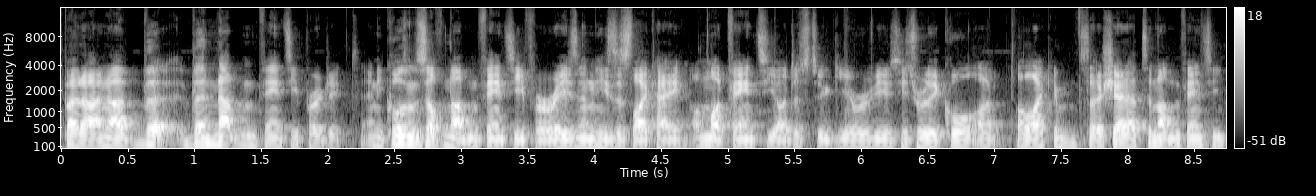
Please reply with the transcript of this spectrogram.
But uh, the the Nutnfancy project, and he calls himself Nutnfancy for a reason. He's just like, hey, I'm not fancy. I just do gear reviews. He's really cool. I, I like him. So shout out to Nutnfancy.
